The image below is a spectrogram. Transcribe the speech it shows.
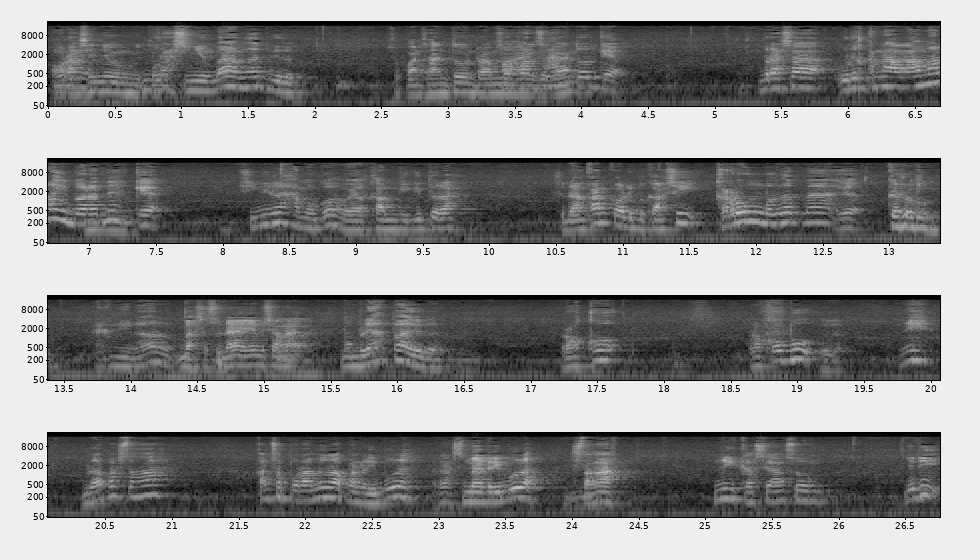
Murah senyum gitu. murah senyum banget gitu sopan santun ramah sopan gitu kan. santun kayak berasa udah kenal lama lah ibaratnya Hmm. kayak sinilah sama gua welcome kayak gitulah. Sedangkan kalau di Bekasi kerung banget nah ya. Kerung. Ini naon bahasa Sundanya misalnya Oh. mau beli apa? gitu. Rokok. Rokok bu gitu. Nih berapa setengah? Kan sampurna mil delapan ribu lah sembilan ribu lah setengah. Nih kasih langsung. Jadi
